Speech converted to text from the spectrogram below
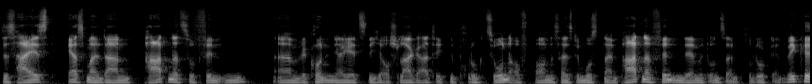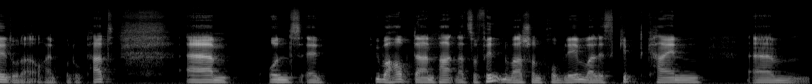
Das heißt, erstmal da einen Partner zu finden, ähm, wir konnten ja jetzt nicht auch schlagartig eine Produktion aufbauen. Das heißt, wir mussten einen Partner finden, der mit uns ein Produkt entwickelt oder auch ein Produkt hat. Ähm, und äh, überhaupt da einen Partner zu finden, war schon ein Problem, weil es gibt keinen, ähm,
